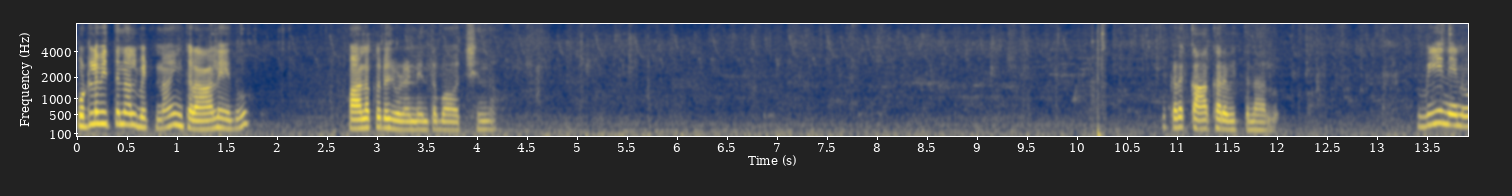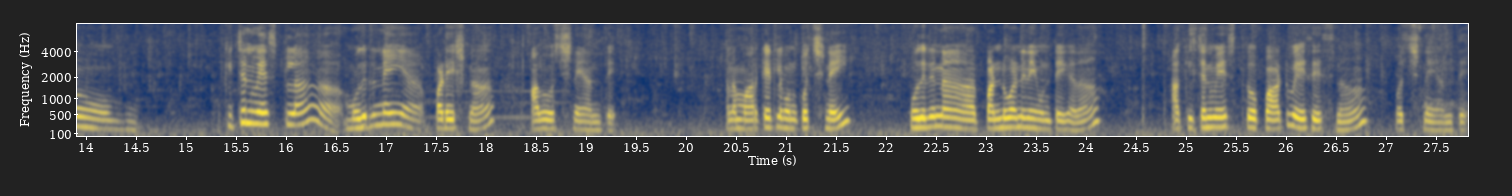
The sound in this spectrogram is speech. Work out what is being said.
పొట్ల విత్తనాలు పెట్టినా ఇంకా రాలేదు. పాలకూర చూడండి ఎంత బాగా వచ్చిందో. ఇక్కడ కాకర విత్తనాలు. ఇవి నేను కిచెన్ వేస్ట్లా ముదిరినవి పడేసిన అవి వచ్చినాయి అంతే. మనం మార్కెట్లో కొనుక్కొచ్చినాయి. ముదిరిన పండు వండినవి ఉంటాయి కదా ఆ కిచెన్ వేస్ట్తో పాటు వేసేసిన వచ్చినాయి అంతే.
